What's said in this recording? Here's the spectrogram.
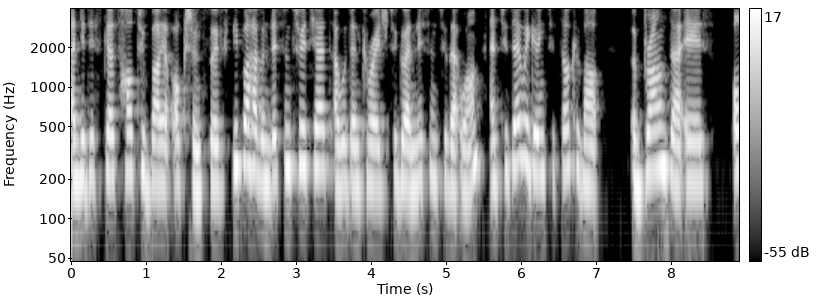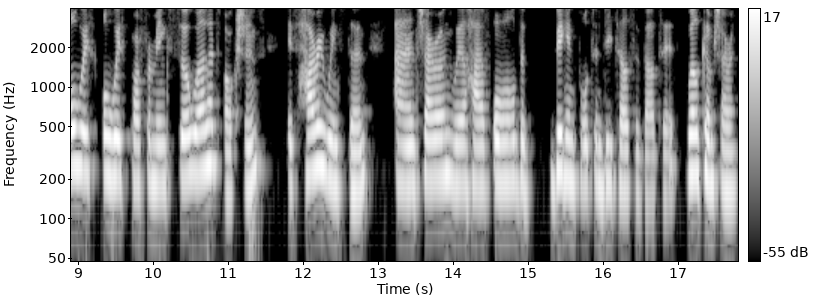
And you discuss how to buy at auctions. So if people haven't listened to it yet, I would encourage to go and listen to that one. And today we're going to talk about a brand that is always, always performing so well at auctions is Harry Winston, and Sharon will have all the big important details about it. Welcome, Sharon.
